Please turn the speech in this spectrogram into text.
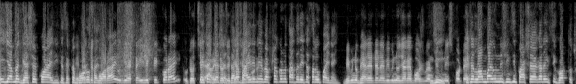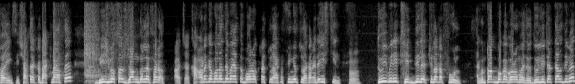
এই যে আমরা গ্যাসের কড়াই দিতেছি একটা বড় হচ্ছে সাইজ কড়াই ওই যে একটা ইলেকট্রিক কড়াই ওটা হচ্ছে এটা গ্যাসের যারা বাইরে নিয়ে ব্যবসা করবে তাদের এটা ছাড়া উপায় নাই। বিভিন্ন ভ্যানে বিভিন্ন জায়গায় বসবেন বিভিন্ন স্পটে এটা লম্বায় উনিশ ইঞ্চি পাশে এগারো ইঞ্চি গর্ত ছয় ইঞ্চি। সাথে আচ্ছা। একটা ডাকনা আছে বিশ বছর জঙ্গলে ফেরত। আচ্ছা আচ্ছা। অনেকে বলে যে ভাই এত বড় একটা চুলা একটা সিঙ্গেল চুলা কারণ এটা স্টিল হুম। দুই মিনিট হিট দিলে চুলাটা ফুল একদম টকবকা গরম হয়ে যাবে। দুই লিটার তেল দিবেন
